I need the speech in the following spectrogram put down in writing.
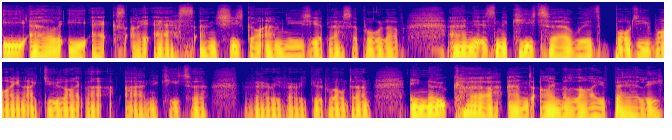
E L E X I S, and she's got amnesia, bless her, poor love. And it's Nickita with Body Whine. I do like that, uh, Nickita. Very, very good. Well done. Enoka and I'm Alive Barely.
